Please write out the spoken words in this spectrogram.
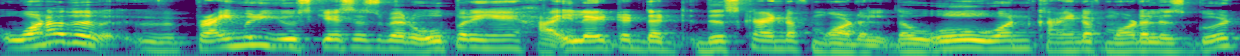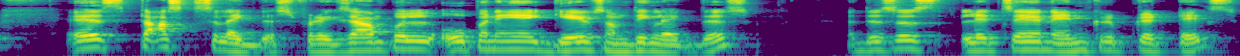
one of the primary use cases where OpenAI highlighted that this kind of model, the O1 kind of model is good, is tasks like this. For example, OpenAI gave something like this. This is, let's say, an encrypted text,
